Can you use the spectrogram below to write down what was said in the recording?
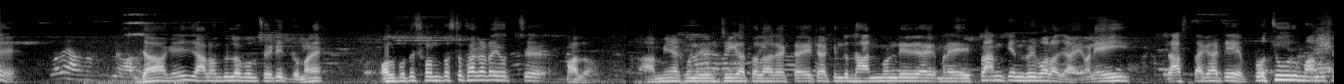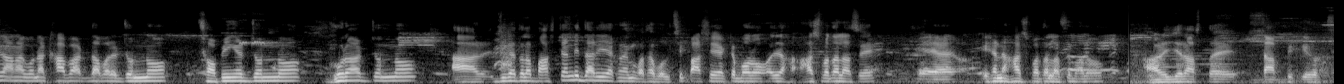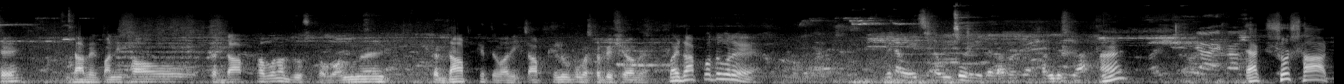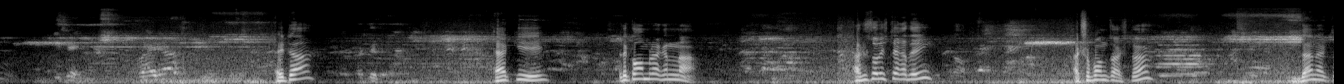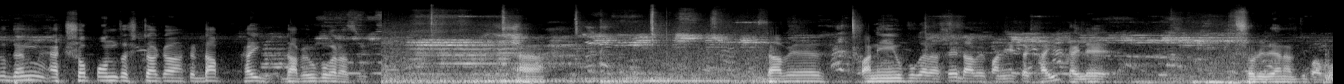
যাক এই যে আলহামদুলিল্লাহ বলছো এটাই তো মানে অল্পতে সন্তুষ্ট থাকাটাই হচ্ছে ভালো। আমি এখন এই জিগাতলার একটা এটা কিন্তু ধানমন্ডির মানে এই প্রাণ কেন্দ্রই বলা যায়। মানে এই রাস্তাঘাটে প্রচুর মানুষের আনাগোনা খাবার দাবারের জন্য শপিংয়ের জন্য ঘোরার জন্য। আর জিগাতলা বাস স্ট্যান্ডে দাঁড়িয়ে এখন আমি কথা বলছি। পাশে একটা বড় হাসপাতাল আছে। এখানে হাসপাতাল আছে ভালো। আর এই যে রাস্তায় ডাব বিক্রি হচ্ছে ডাবের পানি খাও একটা ডাব খাব না জুস খাব। আমি মনে হয় একটা ডাব খেতে পারি ডাব খেলে উপকারটা বেশি হবে। ভাই ডাব কত করে? হয়ে হ্যাঁ? একশো ষাট। এটা? একই? এটা কম রাখেন না। একশো চল্লিশ টাকা দেই? একশো পঞ্চাশ না? দেন একটা, দেন একশো পঞ্চাশ টাকা একটা ডাব খাই, ডাবের উপকার আছে। ডাবের পানি উপকার আছে, ডাবের পানি একটা খাই, খাইলে শরীরে এনার্জি পাবো।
